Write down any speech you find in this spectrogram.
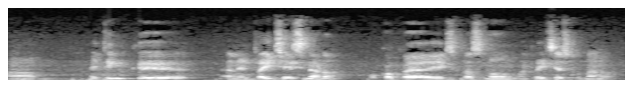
Um, ఐ థింక్ uh, నేను ట్రై చేసినాను ఒక్కొక్క ఎక్స్ప్రెస్ను ట్రై చేసుకున్నాను.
